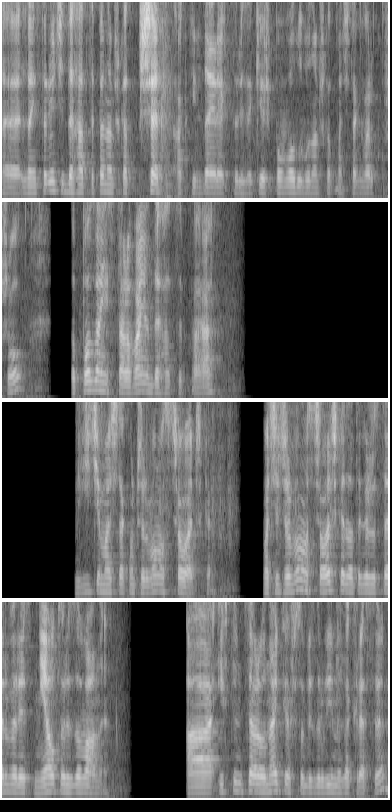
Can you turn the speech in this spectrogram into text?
e, zainstalujecie DHCP na przykład przed Active Directory z jakiegoś powodu, bo na przykład macie tak w arkuszu, to po zainstalowaniu DHCP widzicie, macie taką czerwoną strzałeczkę. Macie czerwoną strzałeczkę, dlatego że serwer jest nieautoryzowany. A i w tym celu najpierw sobie zrobimy zakresy.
